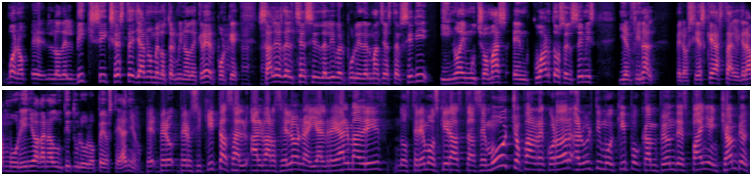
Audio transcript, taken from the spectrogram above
bueno, eh, lo del Big Six este ya no me lo termino de creer, porque sales del Chelsea, del Liverpool y del Manchester City y no hay mucho más en cuartos, en semis y en final pero si es que hasta el gran Mourinho ha ganado un título europeo este año. Pero, pero, si quitas al, Barcelona y al Real Madrid, nos tenemos que ir hasta hace mucho para recordar al último equipo campeón de España en Champions.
